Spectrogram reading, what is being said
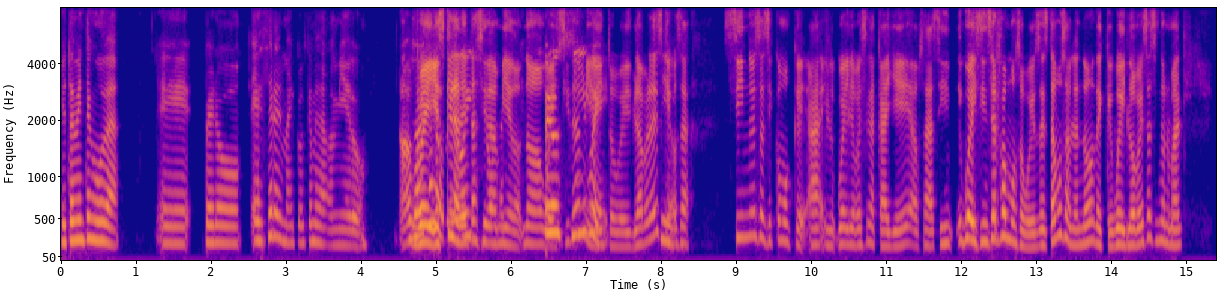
Yo también tengo duda. Eh, pero ese era el Michael que me daba miedo. O sea, Güey, es que la neta sí da miedo. No, güey, sí da sí, güey. La verdad es que, o sea, sí no es así como que, ah, el- güey, lo ves en la calle, o sea, sí, güey, sin ser famoso, güey. O sea, estamos hablando de que, güey, lo ves así normal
